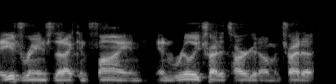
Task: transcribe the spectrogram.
age range that I can find, and really try to target them and try to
